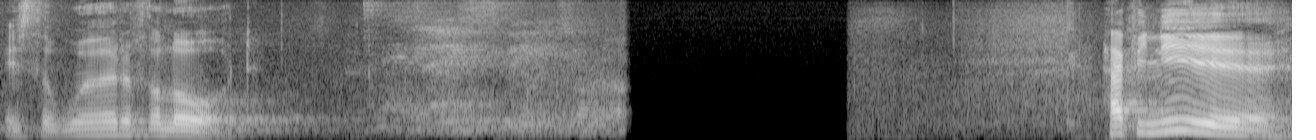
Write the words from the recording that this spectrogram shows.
is the word of the Lord. Happy New Year.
